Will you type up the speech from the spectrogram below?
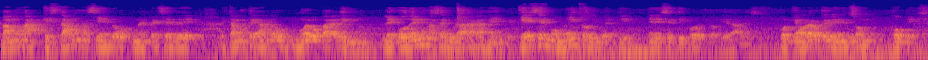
vamos a, que estamos haciendo una especie de, estamos creando un nuevo paradigma, le podemos asegurar a la gente que es el momento de invertir en ese tipo de propiedades, porque ahora lo que vienen son copias.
